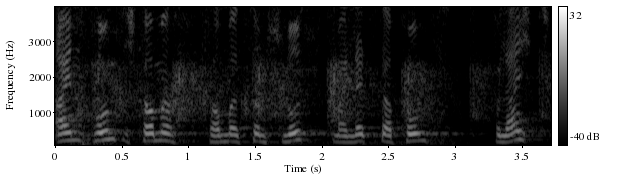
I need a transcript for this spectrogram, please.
einen Punkt, ich komme, komme zum Schluss, mein letzter Punkt. Vielleicht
